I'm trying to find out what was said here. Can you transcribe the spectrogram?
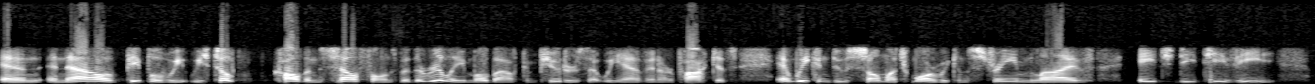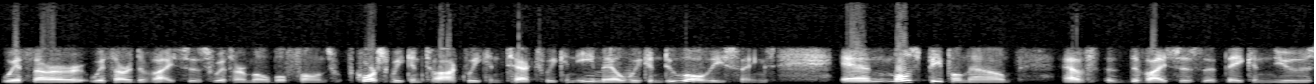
And and now people we we still call them cell phones, but they're really mobile computers that we have in our pockets, and we can do so much more. We can stream live HD TV with our with our devices, with our mobile phones. Of course, we can talk, we can text, we can email, we can do all these things. And most people now have devices that they can use,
